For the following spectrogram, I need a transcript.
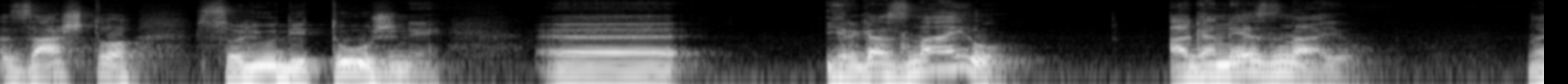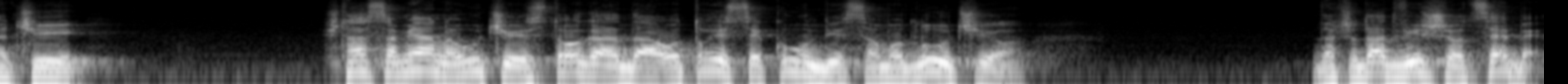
zašto su ljudi tužni? E, jer ga znaju, a ga ne znaju. Znači, Šta sam ja naučio iz toga da u toj sekundi sam odlučio da ću dati više od sebe.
